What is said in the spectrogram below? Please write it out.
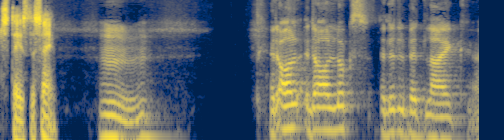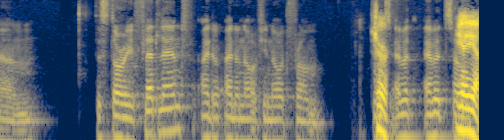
stays the same. Hmm. It all it all looks a little bit like um, the story Flatland. I don't I don't know if you know it from James sure. Abbott, Abbott. So yeah, yeah.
